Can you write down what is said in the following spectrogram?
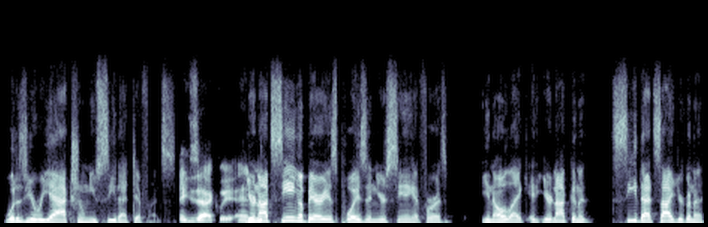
what is your reaction when you see that difference. exactly. And you're not seeing a berry as poison. You're seeing it for its, you know, like it, you're not going to see that side. You're going to,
